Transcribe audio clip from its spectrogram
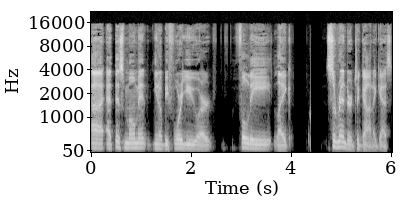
uh, at this moment, you know, before you are fully like surrendered to God, I guess,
